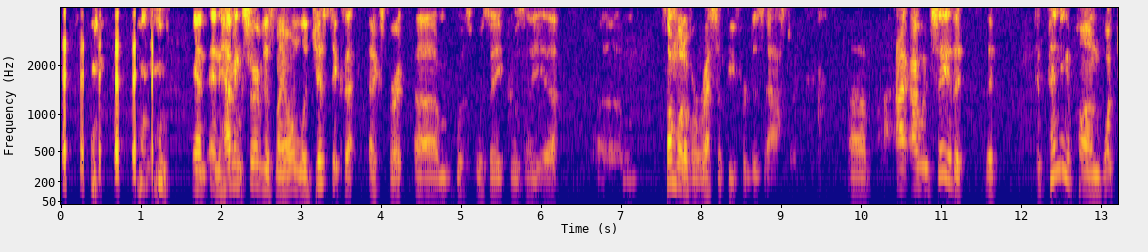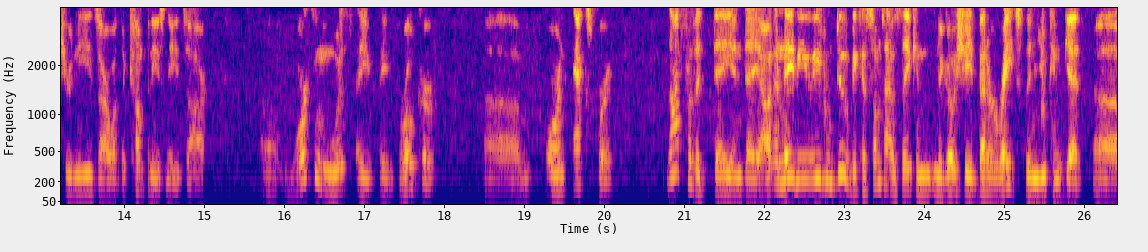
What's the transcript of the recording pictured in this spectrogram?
and, and, and, having served as my own logistics expert um, was, was a, was a uh, um, somewhat of a recipe for disaster. Uh, I, I, would say that, that depending upon what your needs are, what the company's needs are, uh, working with a, a broker um, or an expert not for the day in day out and maybe you even do because sometimes they can negotiate better rates than you can get uh,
